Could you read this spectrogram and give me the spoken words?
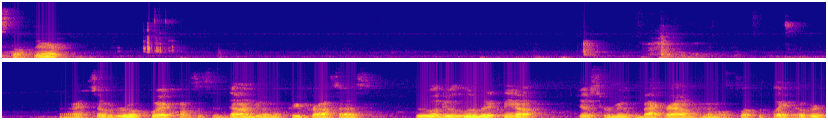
Stuff there. Alright, so real quick, once this is done doing the pre-process, we will do a little bit of cleanup, just remove the background, and then we'll flip the plate over.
